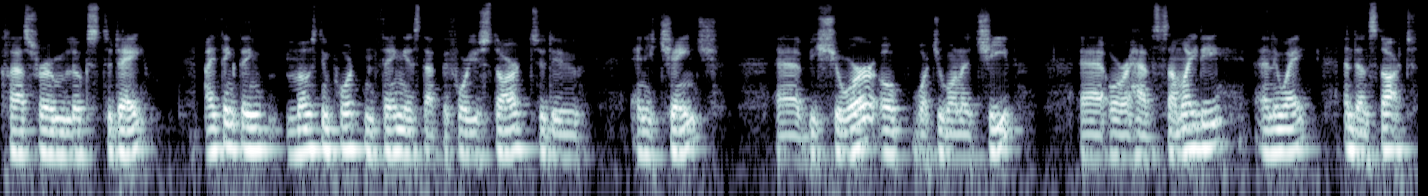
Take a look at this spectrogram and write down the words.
classroom looks today. I think the most important thing is that before you start to do any change, uh, be sure of what you want to achieve uh, or have some idea anyway, and then start.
